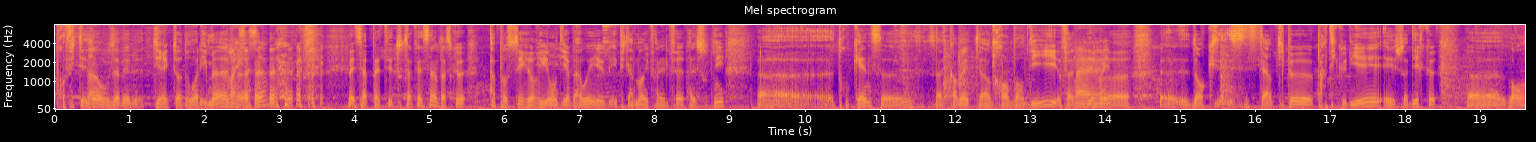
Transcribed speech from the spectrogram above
profitez-en, Ah. vous avez le directeur de Wallimage. Ouais, c'est ça Mais ça n'a pas été tout à fait simple parce que a posteriori on dit ah bah oui évidemment il fallait le faire, il fallait le soutenir. Euh, Troukens, euh, ça a quand même été un grand bandit. Enfin, Ouais, dire, oui. euh, donc c'était un petit peu particulier et je dois dire que euh, bon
